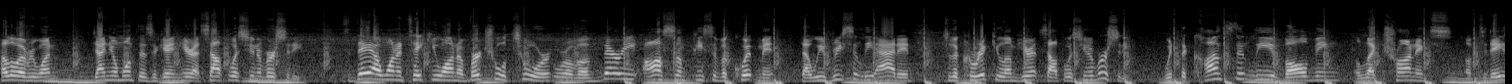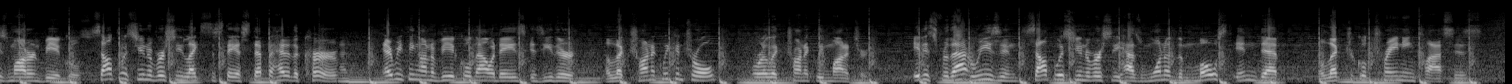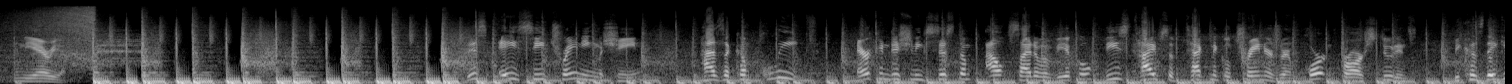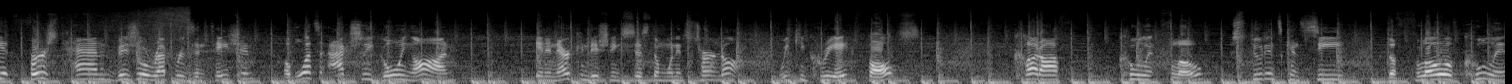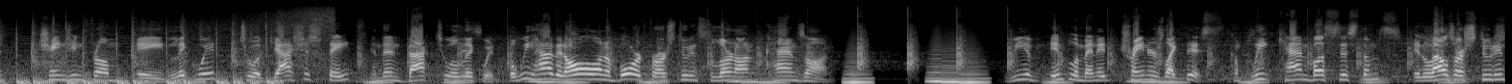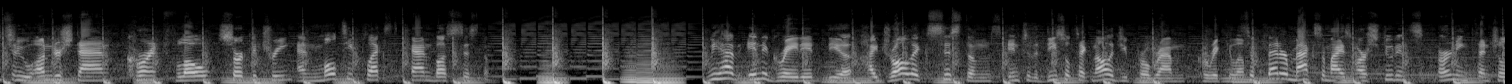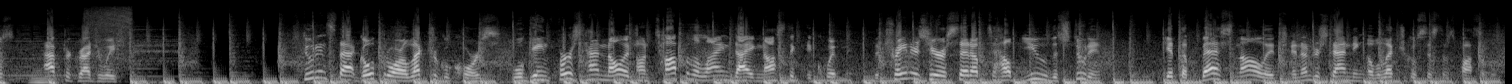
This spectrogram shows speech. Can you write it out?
Hello everyone, Daniel Montes again here at Southwest University. Today I want to take you on a virtual tour of a very awesome piece of equipment that we've recently added to the curriculum here at Southwest University. With the constantly evolving electronics of today's modern vehicles, Southwest University likes to stay a step ahead of the curve. Everything on a vehicle nowadays is either electronically controlled or electronically monitored. It is for that reason Southwest University has one of the most in-depth electrical training classes in the area. This AC training machine has a complete air conditioning system outside of a vehicle. These types of technical trainers are important for our students because they get first-hand visual representation of what's actually going on in an air conditioning system when it's turned on. We can create faults, cut off coolant flow, students can see the flow of coolant changing from a liquid to a gaseous state and then back to a liquid. But we have it all on a board for our students to learn on hands-on. We have implemented trainers like this, complete CAN bus systems. It allows our students to understand current flow, circuitry, and multiplexed CAN bus systems. We have integrated the uh, hydraulic systems into the diesel technology program curriculum to better maximize our students' earning potentials after graduation. Students that go through our electrical course will gain first-hand knowledge on top-of-the-line diagnostic equipment. The trainers here are set up to help you, the student, get the best knowledge and understanding of electrical systems possible.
